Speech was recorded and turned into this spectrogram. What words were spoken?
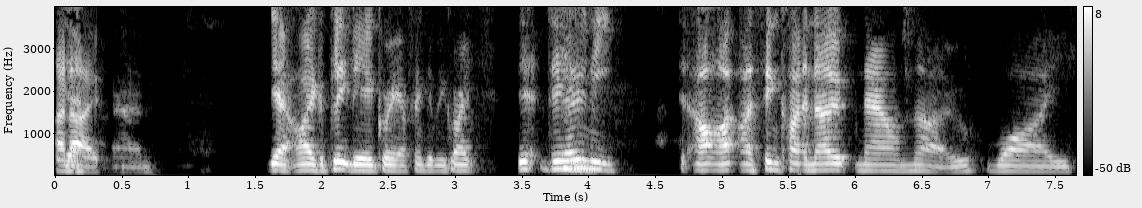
I Yeah. know. Um, yeah, I completely agree. I think it'd be great. The, the Hmm. only, I, I think I know now know why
